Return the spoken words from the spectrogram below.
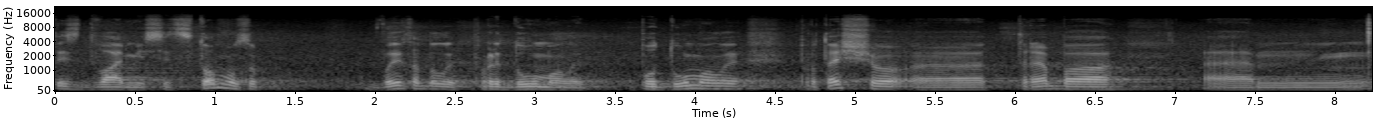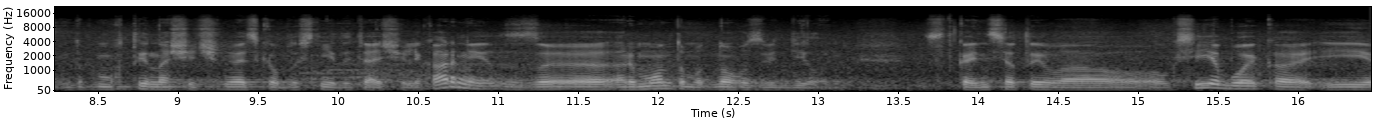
десь два місяці тому вигадали, придумали, подумали про те, що е, треба ем, допомогти нашій Чернівецькій обласній дитячій лікарні з ремонтом одного з відділень. Це така ініціатива Олексія Бойка, і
